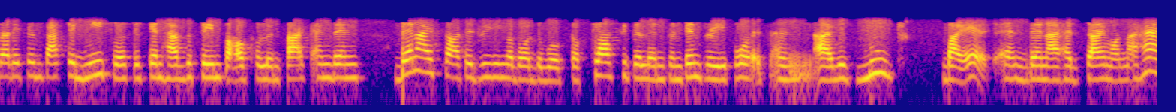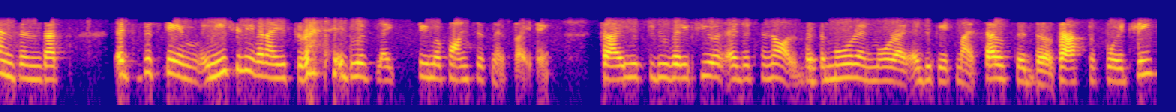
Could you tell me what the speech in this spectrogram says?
that if it impacted me first, it can have the same powerful impact. And then then I started reading about the works of classical and contemporary poets, and I was moved by it. And then I had time on my hands, and that it just came. Initially, when I used to write, it was like stream of consciousness writing. So I used to do very fewer edits and all. But the more and more I educate myself with the craft of poetry,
